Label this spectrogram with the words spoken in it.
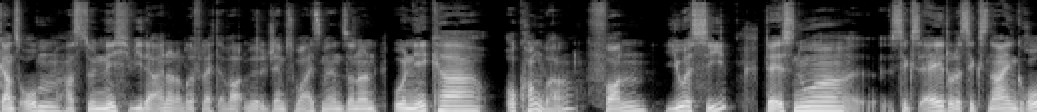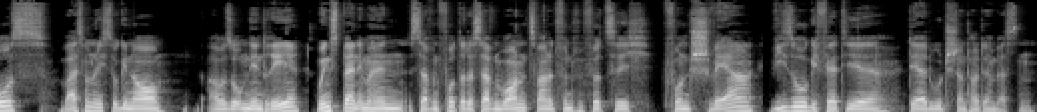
Ganz oben hast du nicht, wie der eine oder andere vielleicht erwarten würde, James Wiseman, sondern Oneka Okongwa von USC. Der ist nur 6'8 oder 6'9 groß, weiß man noch nicht so genau, aber so um den Dreh. Wingspan immerhin 7 Foot oder 7'1, 245 Pfund schwer. Wieso gefällt dir der Dude Stand heute am besten?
